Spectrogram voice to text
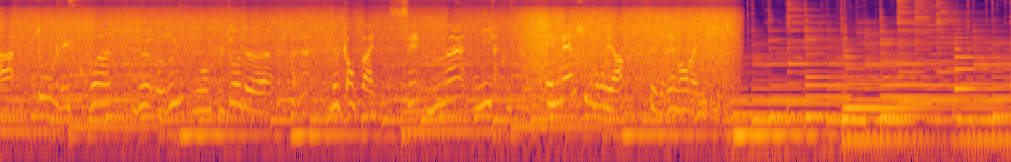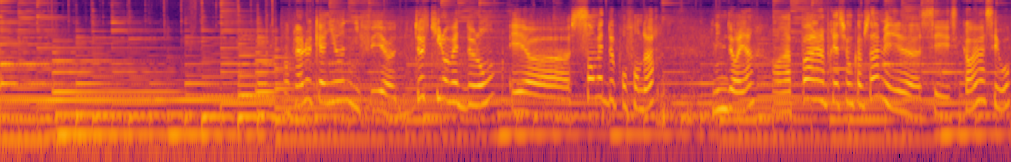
À tous les coins de rue ou plutôt de, de campagne. C'est magnifique. Et même sous le brouillard, c'est vraiment magnifique. Donc là, le canyon, il fait euh, 2 km de long et euh, 100 mètres de profondeur, mine de rien. On n'a pas l'impression comme ça, mais euh, c'est quand même assez haut.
